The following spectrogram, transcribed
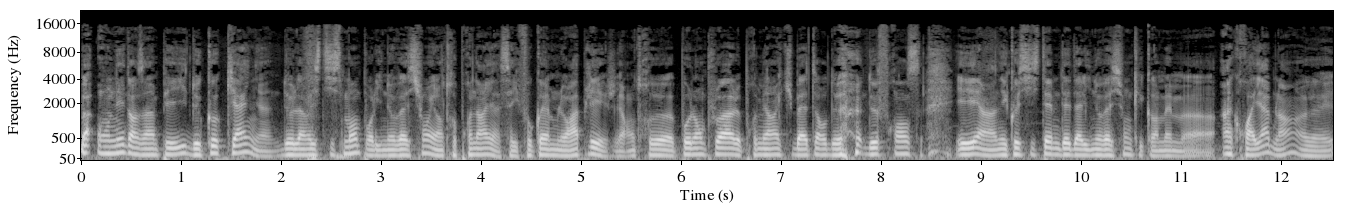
Bah, on est dans un pays de cocagne de l'investissement pour l'innovation et l'entrepreneuriat. Ça, il faut quand même le rappeler. Je entre euh, Pôle Emploi, le premier incubateur de, de France, et un écosystème d'aide à l'innovation qui est quand même euh, incroyable, hein, euh,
